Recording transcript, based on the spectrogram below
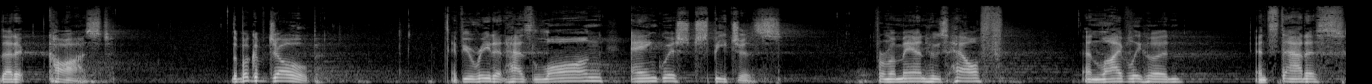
that it caused. The book of Job, if you read it, has long, anguished speeches from a man whose health and livelihood and status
